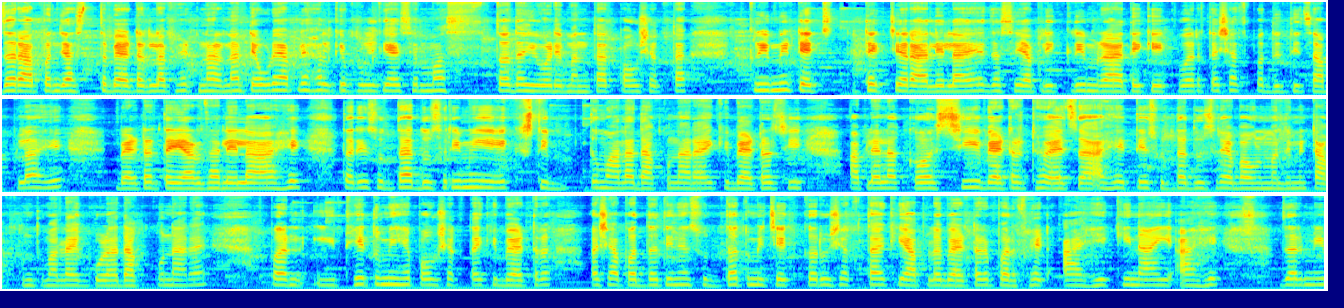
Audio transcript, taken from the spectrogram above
जर आपण जास्त बॅटरला फेटणार ना तेवढे आपले हलके फुलके असे मस्त दहीवडे बनतात पाहू शकता. क्रीमी टेच टेक्चर आलेलं आहे. जसे आपली क्रीम राहते केकवर तशाच पद्धतीचं आपलं हे बॅटर तयार झालेलं आहे. तरीसुद्धा दुसरी मी एक स्टिप तुम्हाला दाखवणार आहे की बॅटरची आपल्याला कशी बॅटर ठेवायचं आहे ते सुद्धा दुसऱ्या बाउलमध्ये मी टाकून तुम्हाला एक गोळा दाखवणार आहे. पण इथे तुम्ही हे पाहू शकता की बॅटर अशा पद्धतीने सुद्धा तुम्ही चेक करू शकता की आपलं बॅटर परफेक्ट आहे की नाही आहे. जर मी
